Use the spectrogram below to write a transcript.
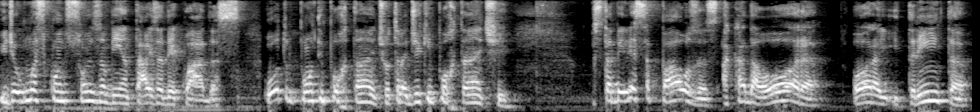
e de algumas condições ambientais adequadas. Outro ponto importante, outra dica importante: estabeleça pausas a cada hora, hora e trinta.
